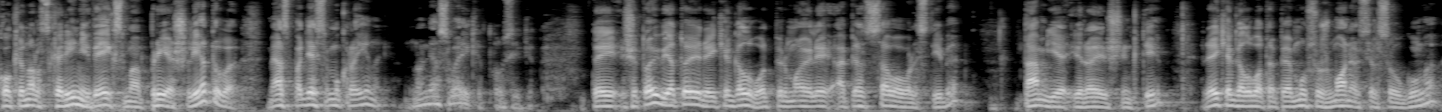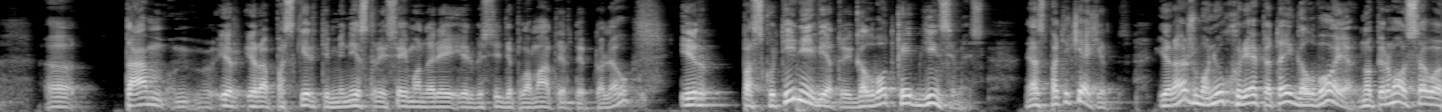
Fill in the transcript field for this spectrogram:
kokią nors karinį veiksmą prieš Lietuvą, mes padėsim Ukrainai. Nu, nesvaikit, klausykit. Tai šitoj vietoje reikia galvoti pirmoje apie savo valstybę Tam jie yra išrinkti. Reikia galvoti apie mūsų žmonės ir saugumą. E, tam ir yra paskirti ministrai, Seimo nariai ir visi diplomatai ir taip toliau. Ir paskutiniai vietoj galvoti, kaip ginsimės. Nes patikėkit, yra žmonių, kurie apie tai galvoja. Nuo pirmos savo,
